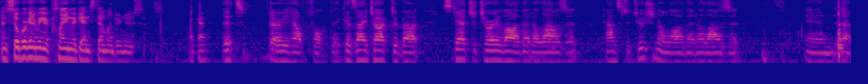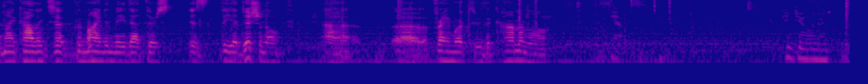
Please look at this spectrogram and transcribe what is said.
and so we're going to bring a claim against them under nuisance. Okay. It's very helpful because I talked about statutory law that allows it, constitutional law that allows it, and uh, my colleagues have reminded me that there's is the additional uh, uh, framework through the common law. Yeah. Do you want to,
